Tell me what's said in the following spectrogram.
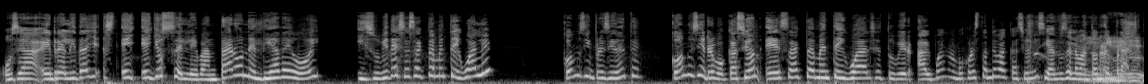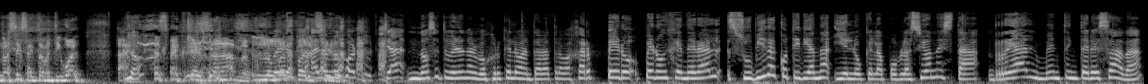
o sea, en realidad e- ellos se levantaron el día de hoy y su vida es exactamente igual, ¿eh? Con o sin presidente. Con o sin revocación, exactamente igual se tuvieron. Al, bueno, a lo mejor están de vacaciones y ya no se levantaron temprano. No es exactamente igual. No. Lo más Pero a lo mejor ya no se tuvieron a lo mejor que levantar a trabajar, pero, pero en general su vida cotidiana y en lo que la población está realmente interesada,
